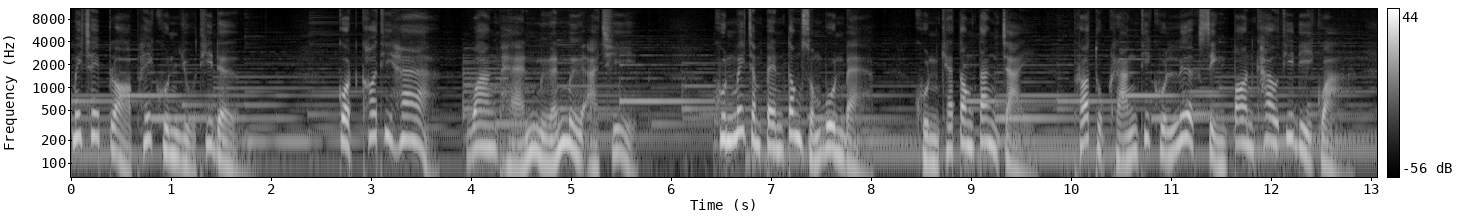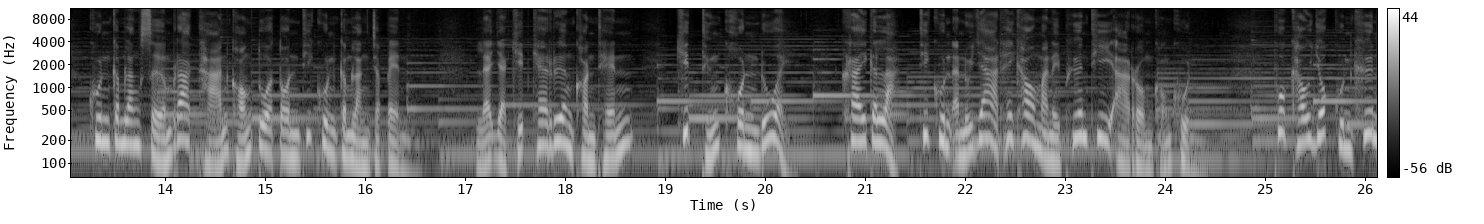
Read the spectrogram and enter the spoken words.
ไม่ใช่ปลอบให้คุณอยู่ที่เดิม กฎข้อที่ 5 วางแผนเหมือนมืออาชีพ คุณไม่จำเป็นต้องสมบูรณ์แบบ คุณแค่ต้องตั้งใจ เพราะทุกครั้งที่คุณเลือกสิ่งป้อนเข้าที่ดีกว่า คุณกำลังเสริมรากฐานของตัวตนที่คุณกำลังจะเป็น และอย่าคิดแค่เรื่องคอนเทนต์ คิดถึงคนด้วย ใครกันละ่ะที่คุณอนุญาตให้เข้ามาในพื้นที่อารมณ์ของคุณ พวกเขายกคุณขึ้น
